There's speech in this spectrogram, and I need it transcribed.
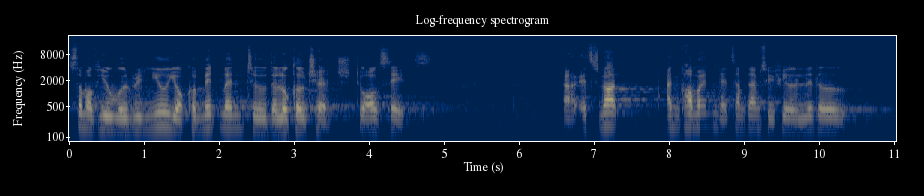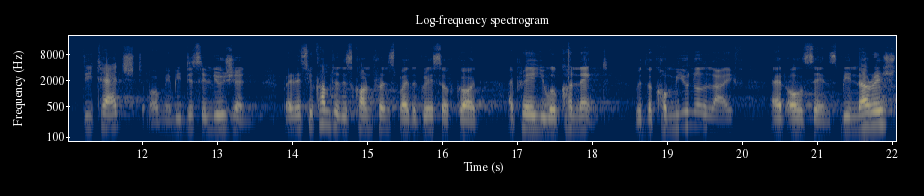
some of you will renew your commitment to the local church, to all saints. Uh, it's not uncommon that sometimes we feel a little detached or maybe disillusioned. But as you come to this conference by the grace of God, I pray you will connect with the communal life at All Saints. Be nourished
